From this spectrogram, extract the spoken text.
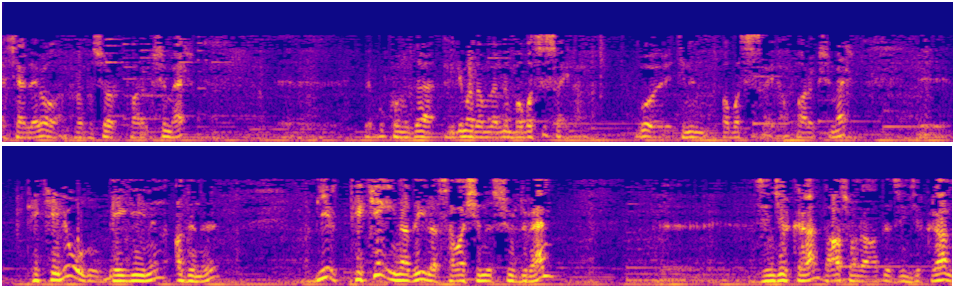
eserleri olan Profesör Faruk Sümer e, ve bu konuda bilim adamlarının babası sayılan bu öğretinin babası sayılan Faruk Sümer e, Tekelioğlu Beyliği'nin adını bir teke inadıyla savaşını sürdüren e, Zincir Kıran, daha sonra adı Zincir Kıran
